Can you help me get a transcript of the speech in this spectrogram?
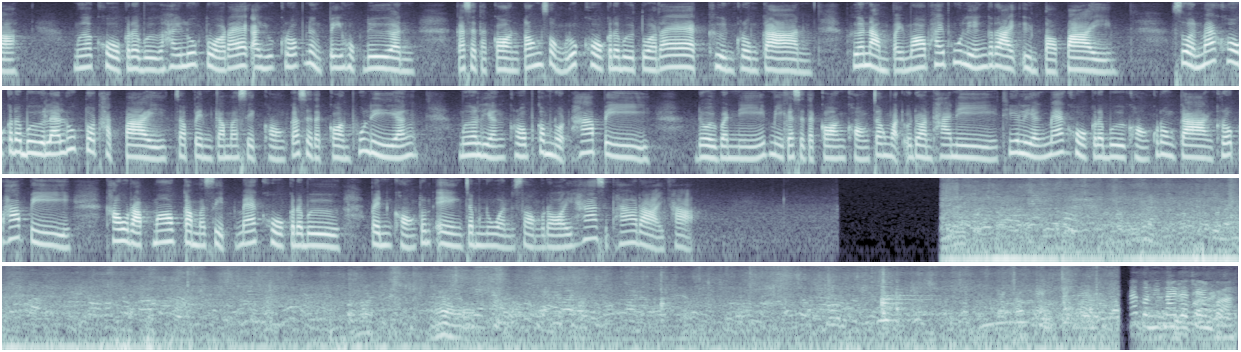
เมื่อโคกระบือให้ลูกตัวแรกอายุครบ 1 ปี 6 เดือน เกษตรกรต้องส่งลูกโคกระบือตัวแรกคืนโครงการ เพื่อนำไปมอบให้ผู้เลี้ยงรายอื่นต่อไปส่วนแม่โคกระบือและลูกตัวถัดไป จะเป็นกรรมสิทธิ์ของเกษตรกรผู้เลี้ยง เมื่อเลี้ยงครบกำหนด 5 ปี โดยวันนี้มีเกษตรกรของจังหวัดอุดรธานี ที่เลี้ยงแม่โคกระบือของโครงการครบ 5 ปี เข้ารับมอบกรรมสิทธิ์แม่โคกระบือ เป็นของตนเองจำนวน 255 รายค่ะ Ah, ตัวนี้น่าจะแจ้งกว่า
